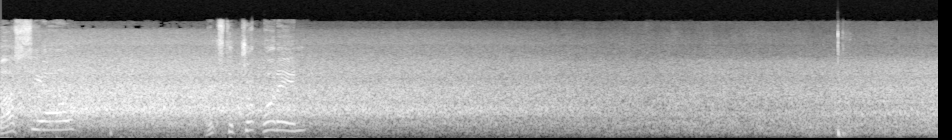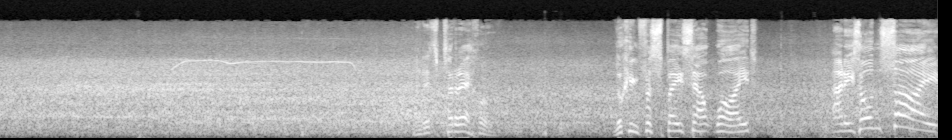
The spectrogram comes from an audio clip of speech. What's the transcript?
Martial. Looks to drop one in. And it's Parejo. Looking for space out wide. And he's onside.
